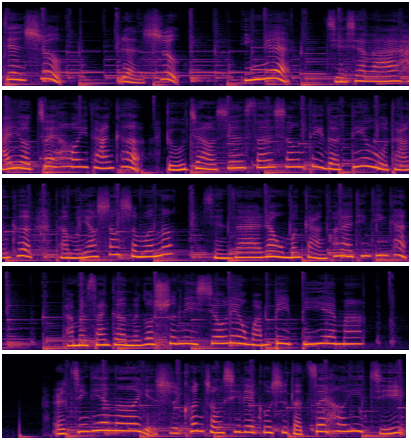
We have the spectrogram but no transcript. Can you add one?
剑术、忍术、音乐。接下来还有最后一堂课，独角仙三兄弟的第五堂课，他们要上什么呢？现在让我们赶快来听听看，他们三个能够顺利修炼完毕毕业吗？而今天呢，也是昆虫系列故事的最后一集。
